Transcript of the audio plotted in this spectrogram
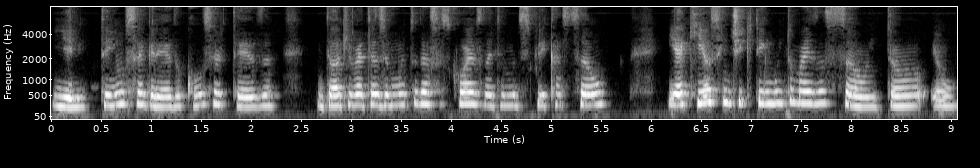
e ele tem um segredo, com certeza. Então aqui vai trazer muito dessas coisas, vai ter muita explicação. E aqui eu senti que tem muito mais ação, então eu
